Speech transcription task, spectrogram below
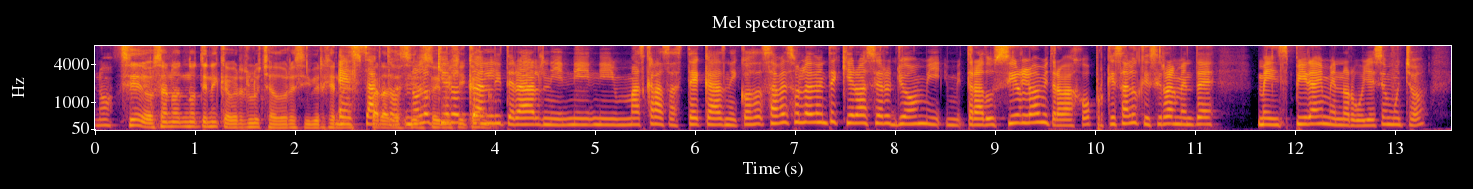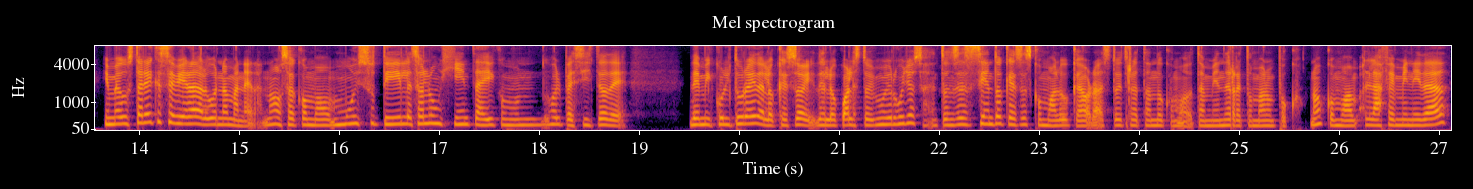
no. Sí, o sea, no, no tiene que haber luchadores y vírgenes para Exacto, decir no lo soy quiero mexicano. tan literal, ni, ni, ni máscaras aztecas, ni cosas, ¿sabes? Solamente quiero hacer yo mi, mi- traducirlo a mi trabajo, porque es algo que sí realmente me inspira y me enorgullece mucho. Y me gustaría que se viera de alguna manera, ¿no? O sea, como muy sutil, es solo un hint ahí, como un golpecito de, de mi cultura y de lo que soy, de lo cual estoy muy orgullosa. Entonces siento que eso es como algo que ahora estoy tratando como también de retomar un poco, ¿no? Como la feminidad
